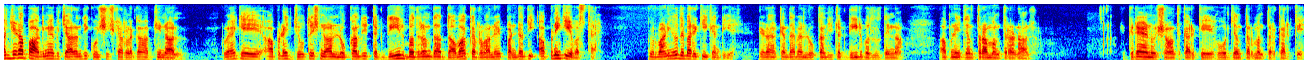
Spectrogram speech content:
ਅੱਜ ਜਿਹੜਾ ਭਾਗ ਮੈਂ ਵਿਚਾਰਨ ਦੀ ਕੋਸ਼ਿਸ਼ ਕਰਨ ਲੱਗਾ ਆਪ ਜੀ ਨਾਲ, ਉਹ ਹੈ ਕਿ ਆਪਣੇ ਜੋਤਿਸ਼ ਨਾਲ ਲੋਕਾਂ ਦੀ ਤਕਦੀਰ ਬਦਲਣ ਦਾ ਦਾਵਾ ਕਰਨ ਵਾਲੇ ਪੰਡਤ ਦੀ ਆਪਣੀ ਕੀ ਅਵਸਥਾ ਹੈ? ਗੁਰਬਾਣੀ ਉਹਦੇ ਬਾਰੇ ਕੀ ਕਹਿੰਦੀ ਹੈ? ਜਿਹੜਾ ਕਹਿੰਦਾ ਮੈਂ ਲੋਕਾਂ ਦੀ ਤਕਦੀਰ ਬਦਲ ਦੇਣਾ, ਆਪਣੇ ਜੰਤਰਾਂ ਮੰਤਰਾਂ ਨਾਲ। ਗ੍ਰਹਿ ਨੂੰ ਸ਼ਾਂਤ ਕਰਕੇ, ਹੋਰ ਜੰਤਰ ਮੰਤਰ ਕਰਕੇ।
